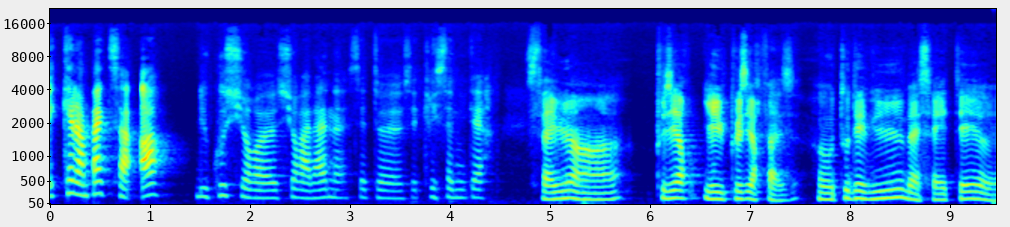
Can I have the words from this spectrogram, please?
et quel impact ça a, du coup, sur, euh, sur Alan, cette, euh, cette crise sanitaire Ça a eu un, plusieurs, il y a eu plusieurs phases. Au tout début, bah, ça a été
